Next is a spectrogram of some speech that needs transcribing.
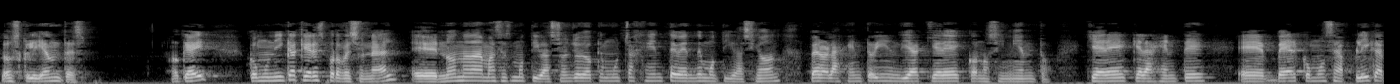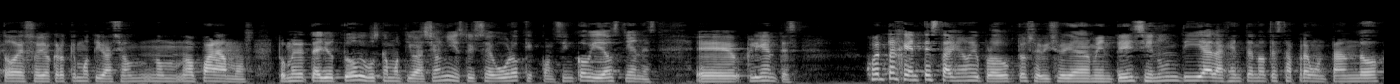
Los clientes, ¿ok? Comunica que eres profesional, eh, no nada más es motivación, yo veo que mucha gente vende motivación, pero la gente hoy en día quiere conocimiento, quiere que la gente eh, ver cómo se aplica todo eso. Yo creo que motivación no, no, paramos. Tú métete a YouTube y busca motivación y estoy seguro que con cinco videos tienes eh, clientes. ¿Cuánta gente está viendo mi producto o servicio diariamente? Si en un día la gente no te está preguntando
